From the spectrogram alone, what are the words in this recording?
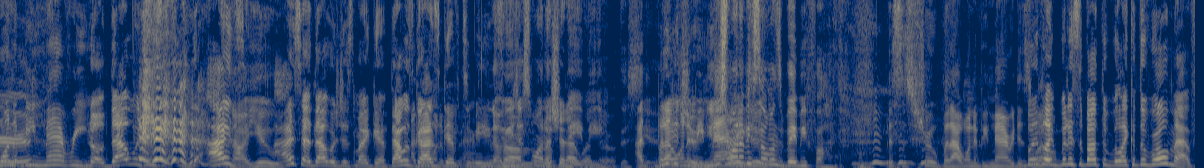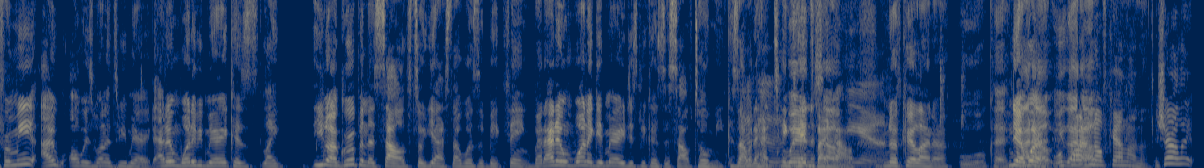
want to be married. No, that was just, I. Not you. I said that was just my gift. That was I God's gift to me. No, you just want the a shit I went baby I- year. but I want to be You you married. just want to be someone's baby father. This is true, but I want to be married as But well. like, but it's about the like the roadmap. For me, I always wanted to be married. I didn't want to be married because like you know I grew up in the South, so yes, that was a big thing. But I didn't want to get married just because the South told me because I would have had ten Where in kids the by South? now. Yeah. North Carolina, Ooh, okay. Yeah, Got where? out. what You got part of out. North Carolina? Charlotte.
